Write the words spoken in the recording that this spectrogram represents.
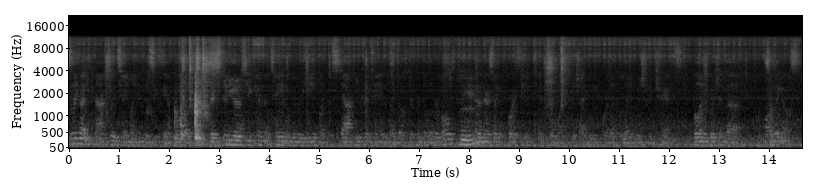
something that you can actually attain, like in this example, like there's studios you can attain in the reading, like the staff you can attain, like those different deliverables. Mhm. And then there's like, of course, the intangible ones, which I believe were like the language and the trans, the language and the something else.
